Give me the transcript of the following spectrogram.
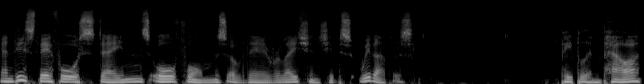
and this therefore stains all forms of their relationships with others. People in power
